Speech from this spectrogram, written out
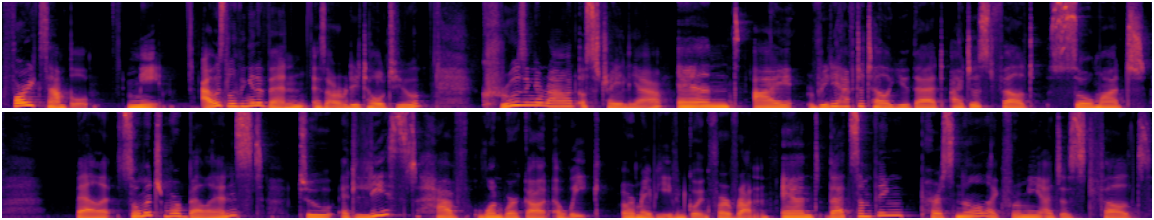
For example, me, I was living in a van, as I already told you, cruising around Australia. And I really have to tell you that I just felt so much bal- so much more balanced to at least have one workout a week or maybe even going for a run. And that's something personal. Like for me, I just felt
